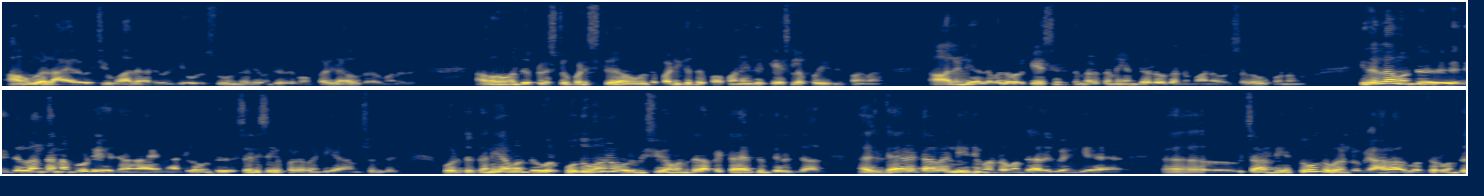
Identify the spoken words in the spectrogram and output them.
அவங்க லாயரை வச்சு வாதாட வேண்டிய ஒரு சூழ்நிலை வந்து ரொம்ப பரிதாபகரமானது. அவங்க வந்து ப்ளஸ் டூ படிச்சுட்டு அவங்க வந்து படிக்கிறது பார்ப்பானா இந்த கேஸில் போய் நிற்பானா ஆல் இண்டியா லெவலில் ஒரு கேஸ் எடுத்து நடத்தணும் எந்த அளவுக்கு அந்த மாணவர் செலவு பண்ணணும். இதெல்லாம் வந்து இதெல்லாம் தான் நம்மளுடைய ஜனநாயக நாட்டில் வந்து சரி செய்யப்பட வேண்டிய அம்சங்கள். ஒருத்தர் தனியாக வந்து ஒரு பொதுவான ஒரு விஷயம் வந்து அஃபெக்ட் ஆகிருக்குன்னு தெரிஞ்சால் அது டைரக்டாகவே நீதிமன்றம் வந்து அதுக்கு வேண்டிய விசாரணையை துவக்க வேண்டும். யாராவது ஒருத்தர் வந்து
